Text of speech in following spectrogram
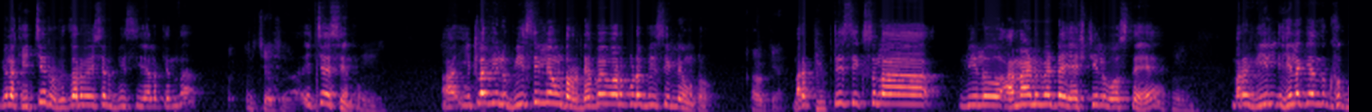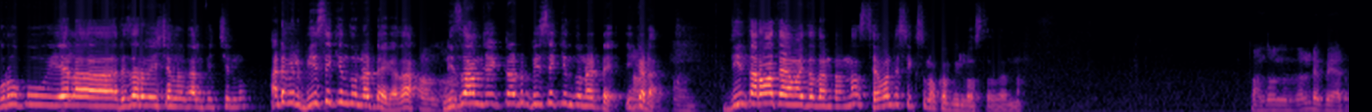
వీళ్ళకి ఇచ్చిర్రు రిజర్వేషన్ బీసీఎల కింద ఇచ్చేసారు ఇచ్చేసిండ్రు ఇట్లా వీళ్ళు బీసీలే ఉంటారు డెబ్బై వరకు కూడా బీసీలే ఉంటారు. మరి ఫిఫ్టీ సిక్స్లో వీళ్ళు అమెండ్మెంట్ ఎస్టీలు వస్తే మరి వీళ్ళు వీళ్ళకెందుకు గ్రూపు ఏలా రిజర్వేషన్లు కల్పించిండ్రు అంటే వీళ్ళు బీసీ కింద ఉన్నట్టే కదా? నిజాం చెప్పినట్టు బీసీ కింద ఉన్నట్టే ఇక్కడ. దీని తర్వాత ఏమవుతుంది అంటన్నా సెవెంటీ సిక్స్లో ఒక బిల్ వస్తుంది అన్న పంతొమ్మిది వందల డెబ్బై ఆరు.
